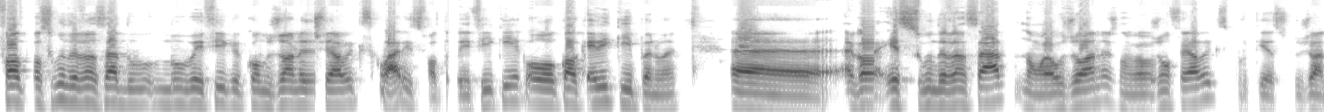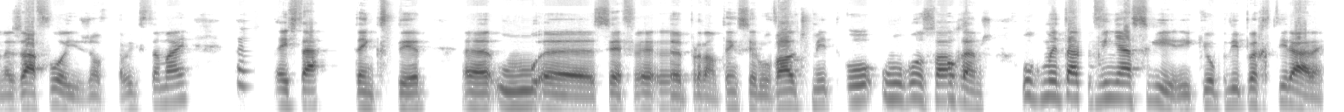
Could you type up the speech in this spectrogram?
Falta ao segundo avançado no Benfica como Jonas Félix, claro, isso falta ao Benfica ou qualquer equipa, não é? Uh, agora, esse segundo avançado não é o Jonas, não é o João Félix, porque esse o Jonas já foi e o João Félix também, mas aí está, tem que ser uh, o uh, CF, uh, perdão, tem que ser o Waldschmidt ou o Gonçalo Ramos. O comentário que vinha a seguir e que eu pedi para retirarem,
